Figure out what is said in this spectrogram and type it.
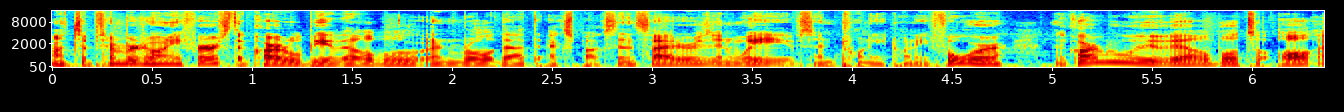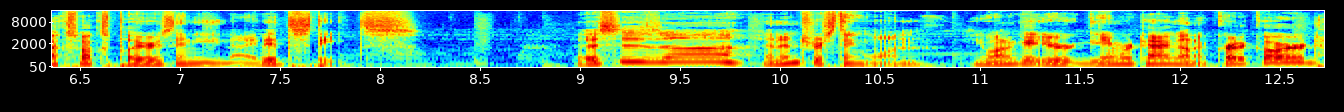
On September 21st, the card will be available and rolled out to Xbox Insiders in waves. In 2024, the card will be available to all Xbox players in the United States. This is uh, an interesting one. You want to get your gamertag on a credit card?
